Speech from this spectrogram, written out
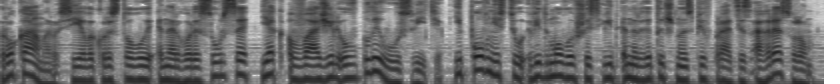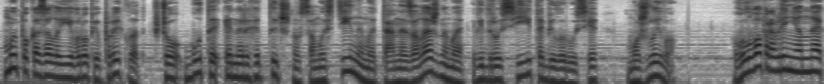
Роками Росія використовує енергоресурси як важіль впливу у світі, і повністю відмовившись від енергетичної співпраці з агресором, ми показали Європі приклад, що бути енергетично самостійними та незалежними від Росії та Білорусі можливо. Голова правління НЕК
